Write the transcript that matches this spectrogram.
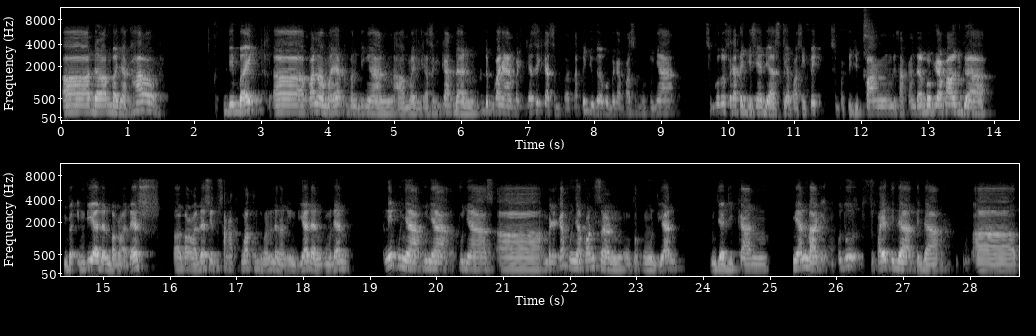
uh, dalam banyak hal di baik uh, apa namanya kepentingan Amerika Serikat dan bukannya Amerika Serikat sebetulnya, tapi juga beberapa sekutunya sekutu strategisnya di Asia Pasifik seperti Jepang misalkan dan beberapa hal juga juga India dan Bangladesh uh, Bangladesh itu sangat kuat hubungannya dengan India dan kemudian ini punya punya punya uh, mereka punya concern untuk kemudian menjadikan Myanmar itu supaya tidak tidak uh,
